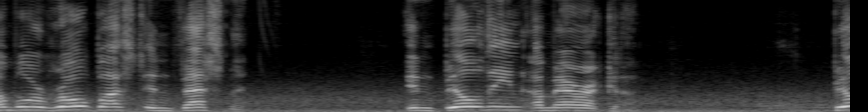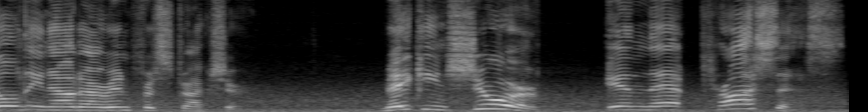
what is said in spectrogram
a more robust investment in building America, building out our infrastructure, making sure in that process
